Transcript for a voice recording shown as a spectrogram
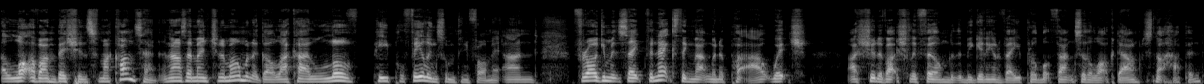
a lot of ambitions for my content. And as I mentioned a moment ago, like I love people feeling something from it. And for argument's sake, the next thing that I'm going to put out, which I should have actually filmed at the beginning of April, but thanks to the lockdown, it's not happened.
